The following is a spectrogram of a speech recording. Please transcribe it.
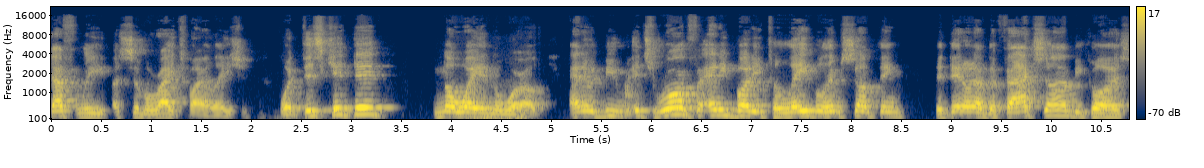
definitely a civil rights violation. What this kid did, no way in the world. And it would be it's wrong for anybody to label him something that they don't have the facts on because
